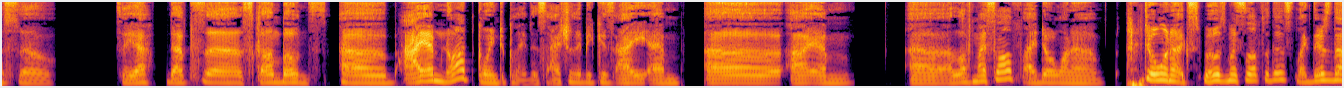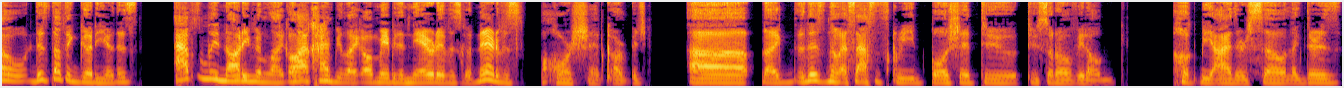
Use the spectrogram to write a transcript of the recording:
so so yeah, that's uh, Skull and Bones. Uh, I am not going to play this actually because I am uh, I am uh, I love myself. I don't want to I don't want to expose myself to this. Like there's no there's nothing good here. There's absolutely not even like oh I can't be like oh maybe the narrative is good. Narrative is horseshit garbage. Uh, like there's no Assassin's Creed bullshit to to sort of you know hook me either. So like there's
